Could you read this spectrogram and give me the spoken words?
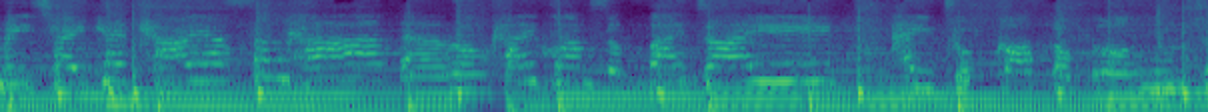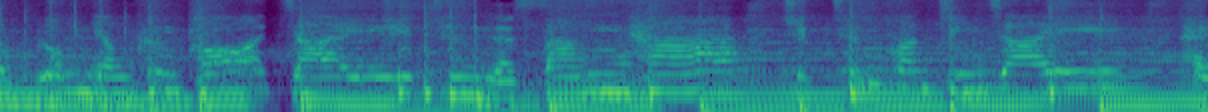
ไม่ใช่แค่ขายอสังหา แต่เราขายความสบายใจ ให้ทุกข้อตกลงจบลงอย่างพึงพอใจ คิดถึงและสังหา คิดถึงความจริงใจ ให้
